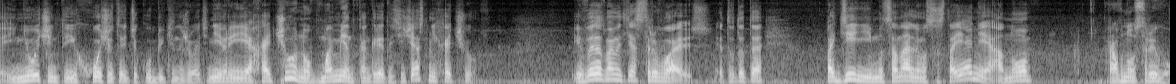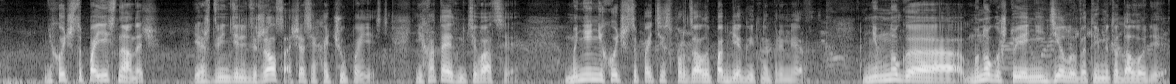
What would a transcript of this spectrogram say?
и не очень-то и хочется эти кубики на животе. Не, вернее, я хочу, но в момент конкретно сейчас не хочу. И в этот момент я срываюсь. Это вот это падение эмоционального состояния, оно равно срыву. Не хочется поесть на ночь, я же две недели держался, а сейчас я хочу поесть. Не хватает мотивации. Мне не хочется пойти в спортзал и побегать, например. Мне много, много что я не делаю в этой методологии.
